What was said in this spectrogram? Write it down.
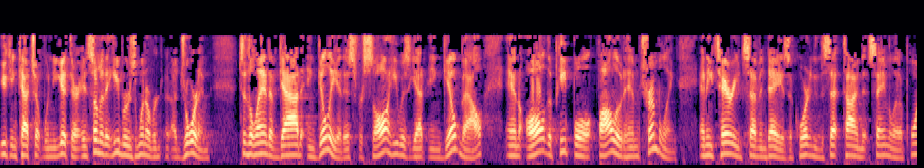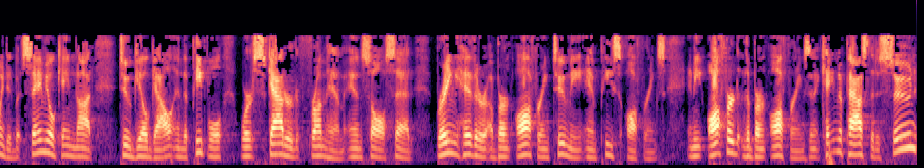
You can catch up when you get there. And some of the Hebrews went over uh, Jordan to the land of Gad and Gilead. As for Saul, he was yet in Gilgal, and all the people followed him trembling. And he tarried seven days, according to the set time that Samuel had appointed. But Samuel came not to Gilgal, and the people were scattered from him. And Saul said, Bring hither a burnt offering to me and peace offerings. And he offered the burnt offerings. And it came to pass that as soon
